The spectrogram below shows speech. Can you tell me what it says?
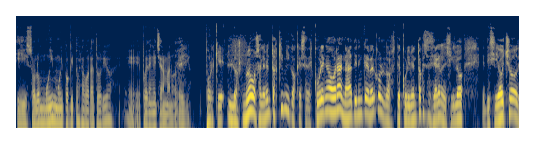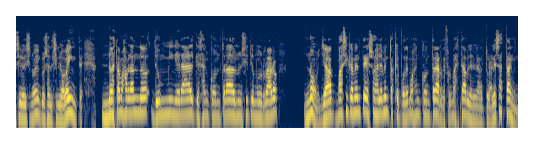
y solo muy, muy poquitos laboratorios eh, pueden echar mano de ello. Porque los nuevos elementos químicos que se descubren ahora nada tienen que ver con los descubrimientos que se hacían en el siglo XVIII, el siglo XIX, incluso el siglo XX. No estamos hablando de un mineral que se ha encontrado en un sitio muy raro. No, ya básicamente esos elementos que podemos encontrar de forma estable en la naturaleza están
